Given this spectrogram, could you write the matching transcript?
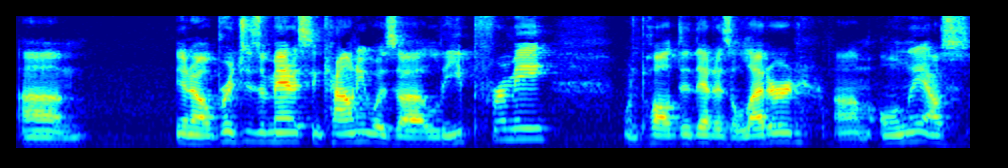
Um, you know, Bridges of Madison County was a leap for me when Paul did that as a lettered um, only. I was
